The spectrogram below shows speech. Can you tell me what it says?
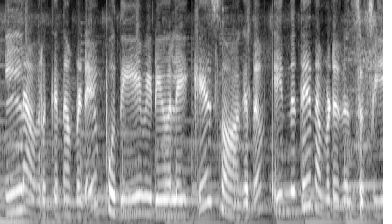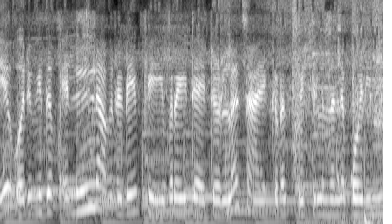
എല്ലാവർക്കും നമ്മുടെ പുതിയ വീഡിയോയിലേക്ക് സ്വാഗതം. ഇന്നത്തെ നമ്മുടെ റെസിപ്പിയെ ഒരുവിധം എല്ലാവരുടെയും ഫേവറേറ്റ് ആയിട്ടുള്ള ചായക്കട സ്പെഷ്യൽ നല്ല പൊരിഞ്ഞ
